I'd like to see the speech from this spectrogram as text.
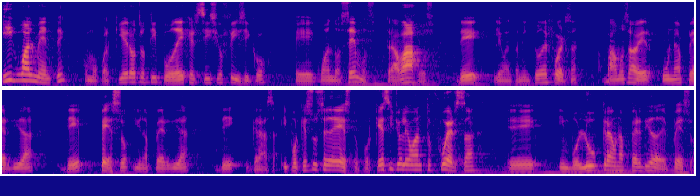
Igualmente, como cualquier otro tipo de ejercicio físico, eh, cuando hacemos trabajos de levantamiento de fuerza, vamos a ver una pérdida de peso y una pérdida de grasa. ¿Y por qué sucede esto? Porque si yo levanto fuerza, eh, involucra una pérdida de peso.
